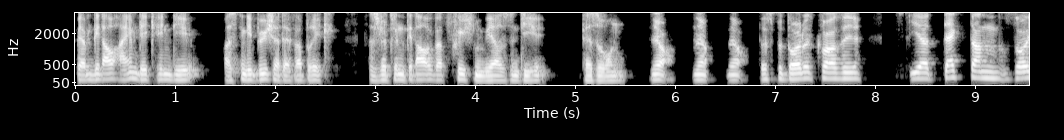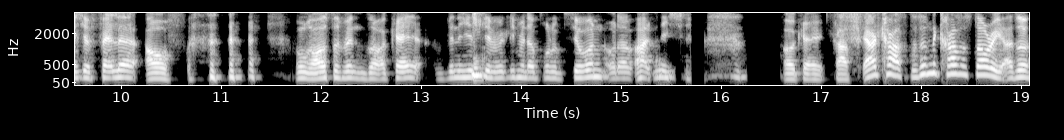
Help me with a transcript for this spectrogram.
Wir haben genau Einblick in die, was in die Bücher der Fabrik. Also wir können genau überprüfen, wer sind die Personen. Ja, ja, ja. Das bedeutet quasi, ihr deckt dann solche Fälle auf, um rauszufinden, so, okay, bin ich jetzt hier wirklich mit der Produktion oder halt nicht? Okay, krass. Ja, krass. Das ist eine krasse Story. Also,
